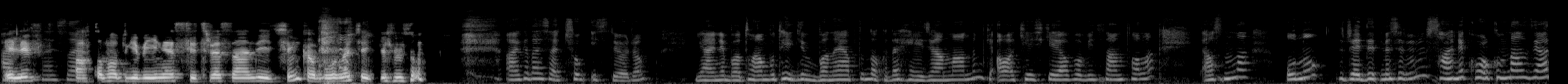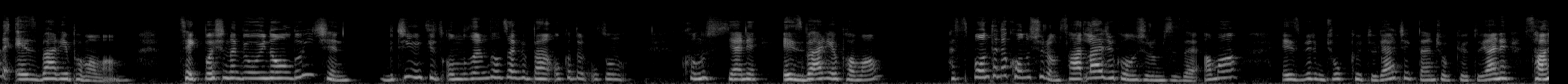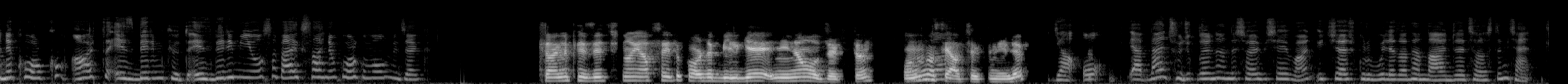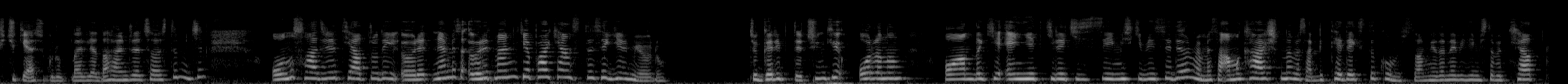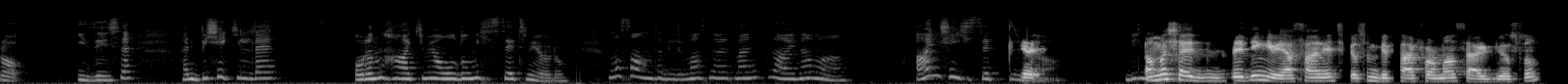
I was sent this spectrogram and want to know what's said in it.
Elif Arkadaşlar, ahtapot gibi yine streslendiği için kabuğuna çekildi. arkadaşlar çok istiyorum. Yani Batuhan bu teklifi bana yaptığında o kadar heyecanlandım ki aa keşke yapabilsem falan. Aslında onu reddetme sebebim sahne korkumdan ziyade ezber yapamamam. Tek başına bir oyun olduğu için bütün yükü omuzlarımda olacak ve ben o kadar uzun konuş yani ezber yapamam. Ha, spontane konuşurum. Saatlerce konuşurum size ama ezberim çok kötü. Gerçekten çok kötü. Yani sahne korkum artı ezberim kötü. Ezberim iyi olsa belki sahne korkum olmayacak. Senle Pezetino yapsaydık orada Bilge Nine olacaktın. Onu Orada- nasıl yapacaktın Elif? Ya o ya ben çocukların önünde şöyle bir şey var. 3 yaş grubuyla zaten daha önce de çalıştığım için yani küçük yaş gruplarıyla daha önce de çalıştığım için onu sadece tiyatro değil öğretmen mesela öğretmenlik yaparken strese girmiyorum. Çok gariptir. Çünkü oranın o andaki en yetkili kişisiymiş gibi hissediyorum ya mesela ama karşımda mesela bir TEDx'te konuşsam ya da ne bileyim işte böyle tiyatro izleyicisi hani bir şekilde oranın hakimi olduğumu hissetmiyorum. Nasıl anlatabilirim? Aslında öğretmenlikte de aynı ama aynı şeyi hissettirmiyor. Bilmiyorum. Ama şey dediğin gibi ya sahneye çıkıyorsun bir performans sergiliyorsun.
